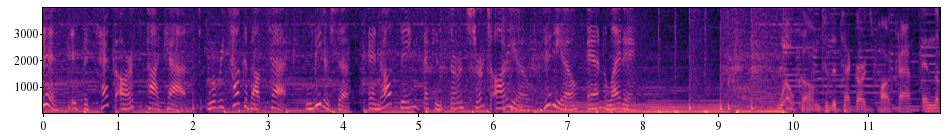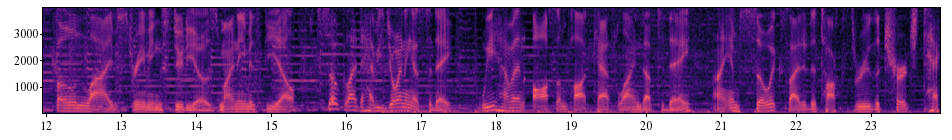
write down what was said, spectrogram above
This is the Tech Arts Podcast, where we talk about tech, leadership, and all things that concern church audio, video, and lighting. Welcome to the Tech Arts Podcast and the Phone Live Streaming Studios. My name is DL. So glad to have you joining us today. We have an awesome podcast lined up today. I am so excited to talk through the church tech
